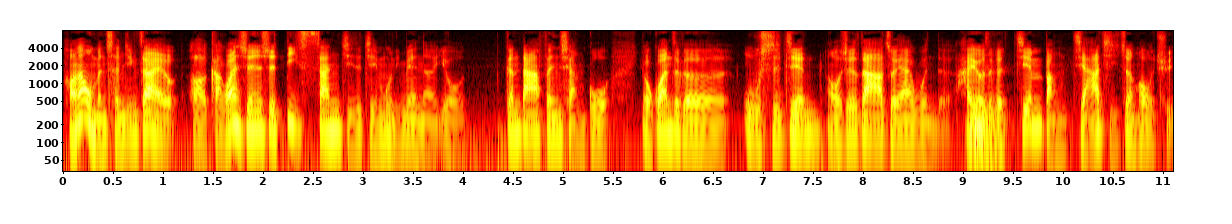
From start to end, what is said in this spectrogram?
好，那我们曾经在呃卡关实验室第三集的节目里面呢，有。跟大家分享过有关这个五十肩，我觉得大家最爱问的，还有这个肩膀夹脊症候群，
